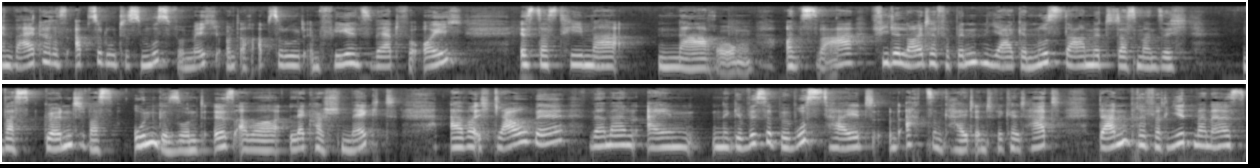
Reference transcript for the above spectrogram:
Ein weiteres absolutes Muss für mich und auch absolut empfehlenswert für euch ist das Thema Nahrung. Und zwar, viele Leute verbinden ja Genuss damit, dass man sich was gönnt, was ungesund ist, aber lecker schmeckt. Aber ich glaube, wenn man ein, eine gewisse Bewusstheit und Achtsamkeit entwickelt hat, dann präferiert man es,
